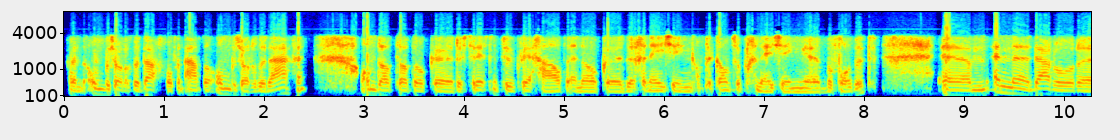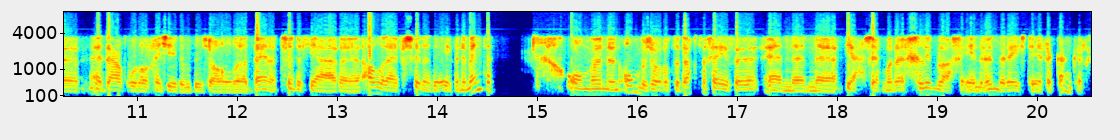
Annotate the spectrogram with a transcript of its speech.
een onbezorgde dag of een aantal onbezorgde dagen. Omdat dat ook de stress natuurlijk weghaalt en ook de genezing of de kans op genezing bevordert. Um, en daardoor, daarvoor organiseren we dus al bijna twintig jaar allerlei verschillende evenementen om hun een onbezorgde dag te geven en een, ja, zeg maar een glimlach in hun race tegen kanker.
